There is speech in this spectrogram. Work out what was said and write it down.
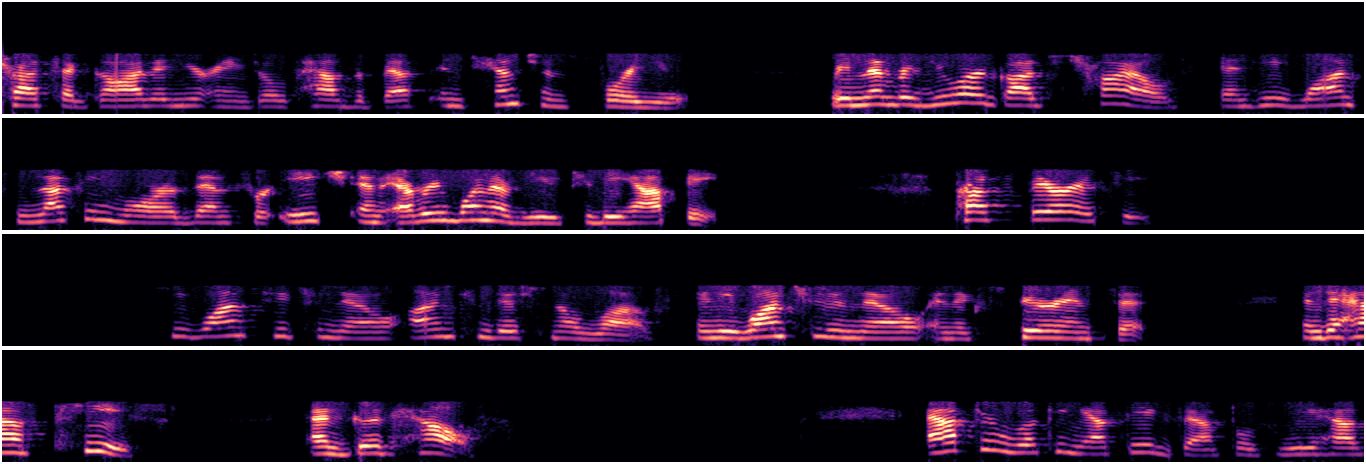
trust that God and your angels have the best intentions for you. Remember, you are God's child, and He wants nothing more than for each and every one of you to be happy. Prosperity. He wants you to know unconditional love, and He wants you to know and experience it, and to have peace and good health. After looking at the examples we have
